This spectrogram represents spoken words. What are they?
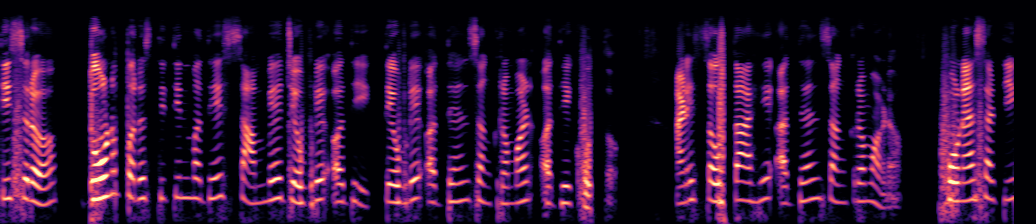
तिसरं दोन परिस्थितींमध्ये साम्य जेवढे अधिक तेवढे अध्ययन संक्रमण अधिक होतं. आणि चौथा आहे अध्ययन संक्रमण होण्यासाठी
